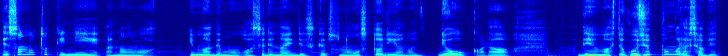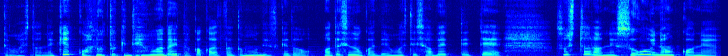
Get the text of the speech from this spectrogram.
でその時にあの今でも忘れないんですけどそのオーストリアの寮から電話して50分ぐらい喋ってましたね結構あの時電話代高かったと思うんですけど私の方から電話して喋っててそしたらねすごいなんかね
